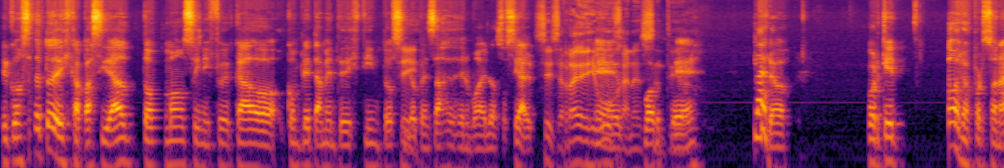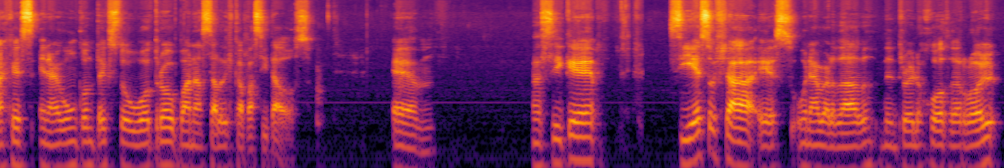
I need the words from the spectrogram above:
el concepto de discapacidad toma un significado completamente distinto si Sí. lo pensás desde el modelo social. Sí, se redesdibujan Eh, en porque, sentido. Claro, porque todos los personajes en algún contexto u otro van a ser discapacitados. Em, así que, si eso ya es una verdad dentro de los juegos de rol,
